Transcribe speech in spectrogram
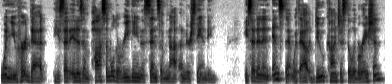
when you heard that, he said, it is impossible to regain the sense of not understanding. He said, in an instant, without due conscious deliberation,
